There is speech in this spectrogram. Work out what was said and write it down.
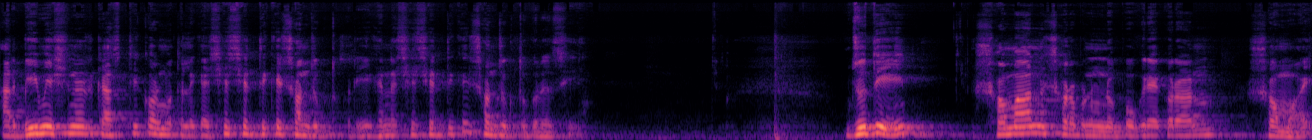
আর বি মেশিনের কাজটি কর্মতালিকায় শেষের দিকে সংযুক্ত করি। এখানে শেষের দিকে সংযুক্ত করেছি। যদি সমান সর্বনিম্ন প্রক্রিয়াকরণ সময়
